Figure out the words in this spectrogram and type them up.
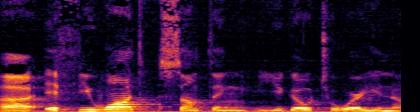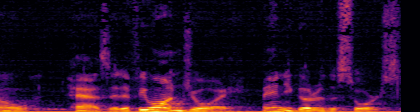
Uh, if you want something, you go to where you know has it. If you want joy, man, you go to the source.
